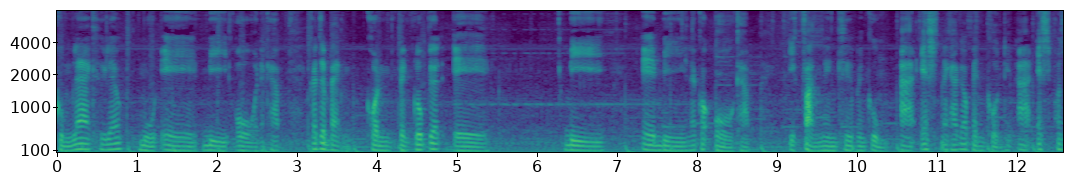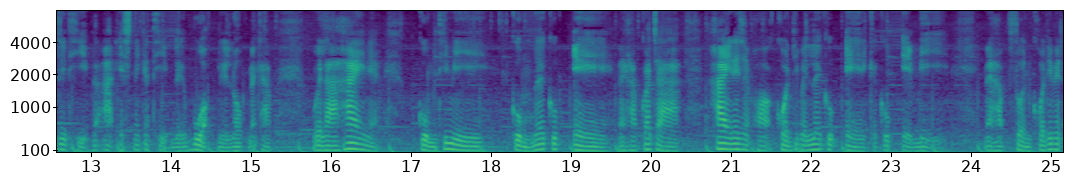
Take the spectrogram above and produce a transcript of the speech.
กลุ่มแรกคือเรียกหมู A B O นะครับ ก็จะแบ่งคนเป็นกรุ๊ปเลือด A B A B แล้วก็ O ครับ อีกฝั่งหนึ่งคือเป็นกลุ่ม RH นะครับ ก็เป็นกลุ่มที่ RH positive และ RH negative หรือบวกหรือลบนะครับ เวลาให้เนี่ยกลุ่มที่มี กลุ่มเลือดกรุ๊ป A นะครับก็จะให้ได้เฉพาะคนที่เป็นเลือดกรุ๊ป A กับกรุ๊ป AB นะครับส่วนคนที่เป็น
